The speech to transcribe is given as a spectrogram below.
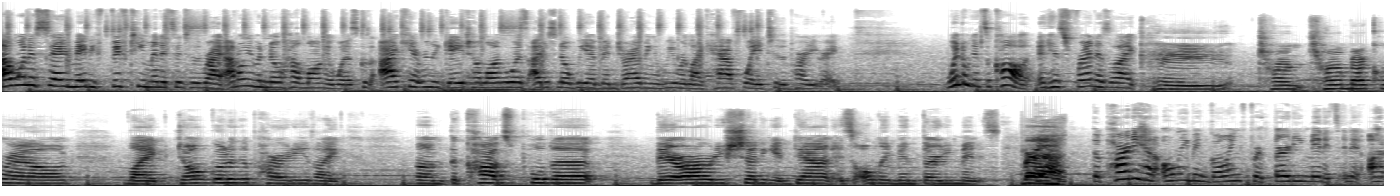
I want to say maybe 15 minutes into the ride. I don't even know how long it was because I can't really gauge how long it was. I just know we had been driving and we were like halfway to the party, right? Wendell gets a call and his friend is like, Hey, turn turn back around. Like, don't go to the party. Like, um, the cops pulled up they're already shutting it down. It's only been 30 minutes. Bruh. The party had only been going for 30 minutes and it, uh,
